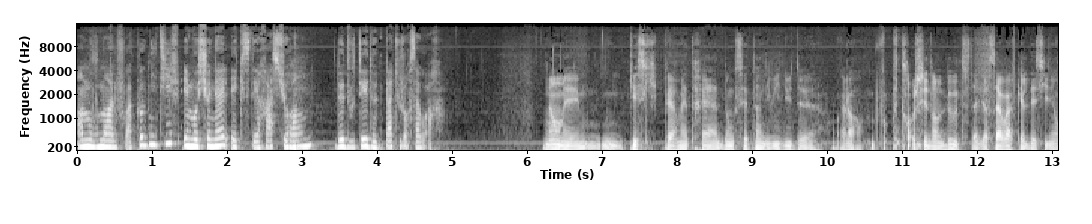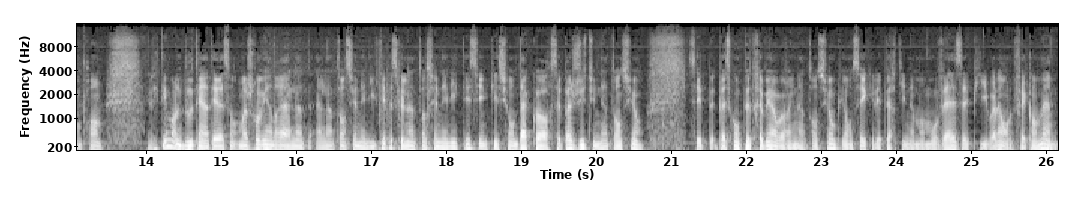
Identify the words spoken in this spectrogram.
en mouvement à la fois cognitif, émotionnel, et que c'était rassurant de douter, de ne pas toujours savoir. Non, mais qu'est-ce qui permettrait à donc cet individu de, alors, trancher dans le doute, c'est-à-dire savoir quelle décision prendre. Effectivement, le doute est intéressant. Moi, je reviendrai à l'intentionnalité parce que l'intentionnalité, c'est une question d'accord. C'est pas juste une intention. C'est parce qu'on peut très bien avoir une intention, puis on sait qu'elle est pertinemment mauvaise, et puis voilà, on le fait quand même.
